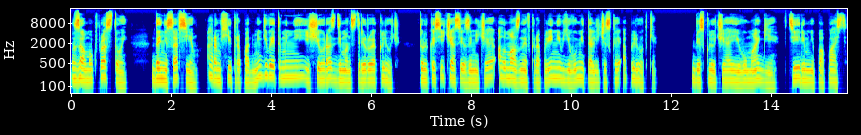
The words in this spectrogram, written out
Замок простой. Да не совсем. Арм хитро подмигивает мне, еще раз демонстрируя ключ. Только сейчас я замечаю алмазное вкрапление в его металлической оплетке. Без ключа и его магии в терем не попасть.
